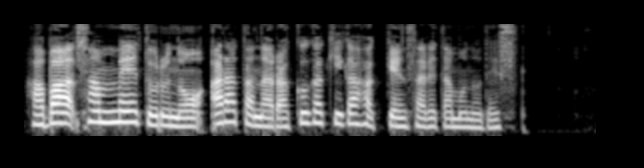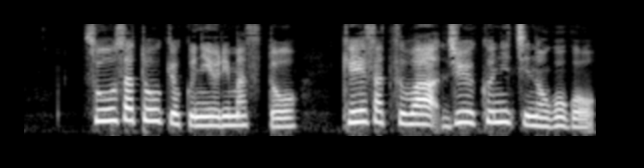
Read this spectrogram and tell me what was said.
幅3メートルの新たな落書きが発見されたものです。捜査当局によりますと警察は19日の午後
